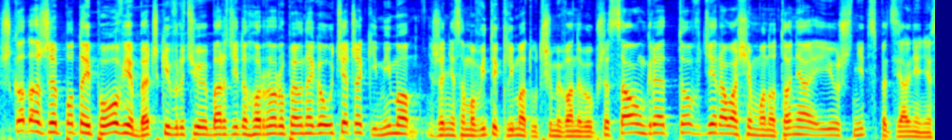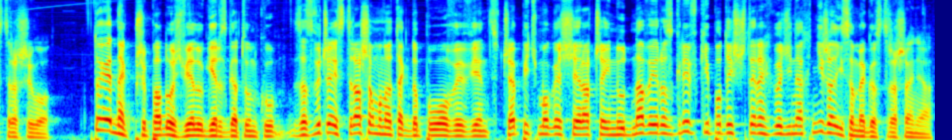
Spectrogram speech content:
Szkoda, że po tej połowie beczki wróciły bardziej do horroru pełnego ucieczek i mimo, że niesamowity klimat utrzymywany był przez całą grę, to wdzierała się monotonia i już nic specjalnie nie straszyło. To jednak przypadłość wielu gier z gatunku. Zazwyczaj straszą one tak do połowy, więc czepić mogę się raczej nudnawej rozgrywki po tych 4 godzinach niżeli samego straszenia.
